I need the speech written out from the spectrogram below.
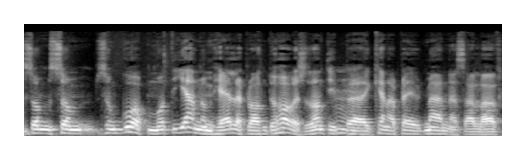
Som, som, som går på en måte gjennom hele platen. Du har ikke sånn type 'Can I Play With Madness' eller,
